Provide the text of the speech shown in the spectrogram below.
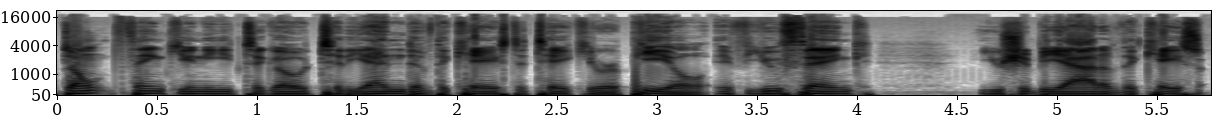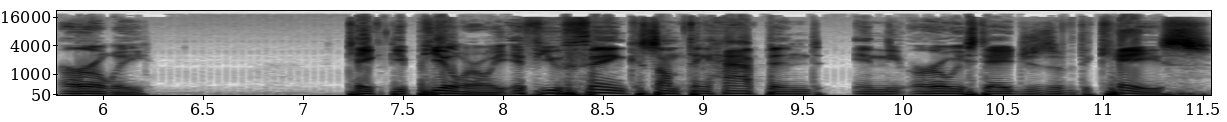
don't think you need to go to the end of the case to take your appeal. If you think you should be out of the case early, take the appeal early. If you think something happened in the early stages of the case,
